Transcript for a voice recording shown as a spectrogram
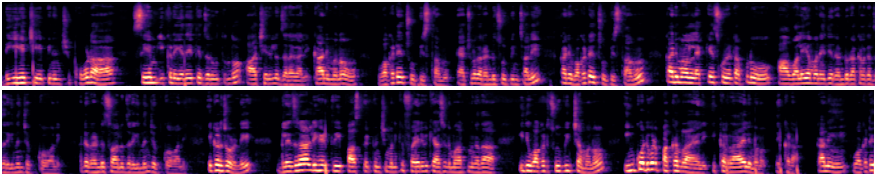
డిహెచ్ఏపి నుంచి కూడా సేమ్ ఇక్కడ ఏదైతే జరుగుతుందో ఆ చర్యలు జరగాలి. కానీ మనం ఒకటే చూపిస్తాము. యాక్చువల్గా రెండు చూపించాలి కానీ ఒకటే చూపిస్తాము. కానీ మనం లెక్కేసుకునేటప్పుడు ఆ వలయం అనేది రెండు రకాలుగా జరిగిందని చెప్పుకోవాలి. అంటే రెండు సార్లు జరిగిందని చెప్పుకోవాలి. ఇక్కడ చూడండి గ్లెజరాల్డిహైడ్ త్రీ ఫాస్ఫేట్ నుంచి మనకి ఫైర్విక్ యాసిడ్ మారుతుంది కదా. ఇది ఒకటి చూపించాం మనం. ఇంకోటి కూడా పక్కన రాయాలి. ఇక్కడ రాయాలి మనం. ఇక్కడ. కానీ ఒకటే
